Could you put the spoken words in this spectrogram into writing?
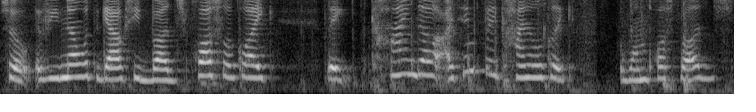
So if you know what the Galaxy Buds Plus look like, they kinda I think they kinda look like OnePlus Buds.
